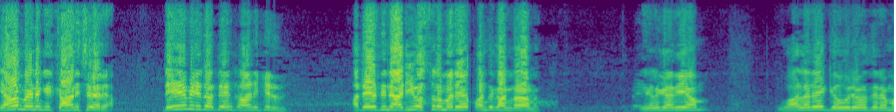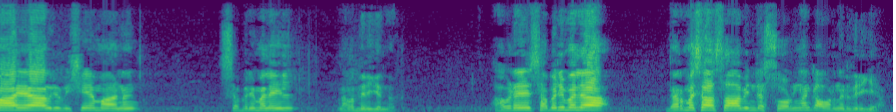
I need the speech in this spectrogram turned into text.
ഞാൻ വേണമെങ്കിൽ കാണിച്ചു തരാം. ദയവ് ചെയ്ത് അദ്ദേഹം കാണിക്കരുത്. അദ്ദേഹത്തിന്റെ അടിവസ്ത്രം വരെ പണ്ട് കണ്ടതാണ്. നിങ്ങൾക്കറിയാം വളരെ ഗൗരവതരമായ ഒരു വിഷയമാണ് ശബരിമലയിൽ നടന്നിരിക്കുന്നത്. അവിടെ ശബരിമല ധർമ്മശാസ്താവിന്റെ സ്വർണം കവർന്നെടുത്തിരിക്കുകയാണ്.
